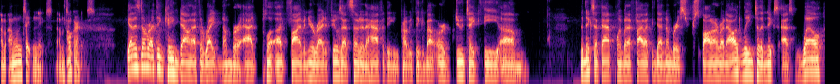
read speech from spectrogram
I'm, I'm going to take the Knicks. I'm taking okay. the Knicks. Yeah, this number I think came down at the right number at pl- at five, and you're right. If it was at seven and a half, I think you probably think about or do take the um the Knicks at that point. But at five, I think that number is spot on right now. I'd lean to the Knicks as well.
